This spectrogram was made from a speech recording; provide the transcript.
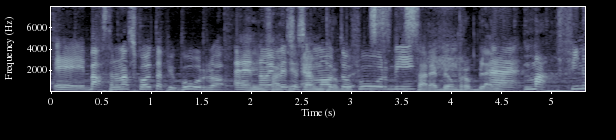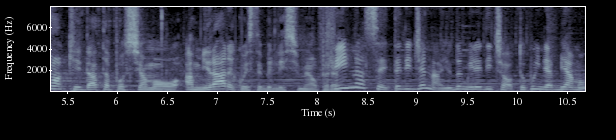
eh, basta, non ascolta più burro. Eh, Eh, noi invece siamo molto furbi. s- Sarebbe un problema. Eh. Ma fino a che data possiamo ammirare queste bellissime opere? Fino al 7 di gennaio 2018, quindi abbiamo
